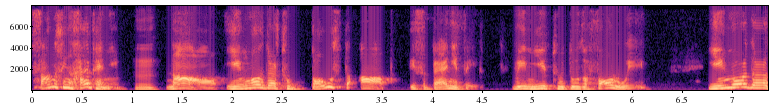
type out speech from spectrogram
something happening. Mm. Now, in order to boost up its benefit, we need to do the following. In order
